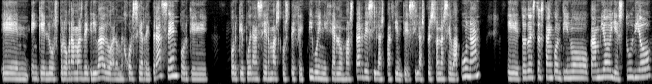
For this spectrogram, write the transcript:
en, que los programas de cribado a lo mejor se retrasen porque, porque puedan ser más coste efectivo iniciarlos más tarde si las pacientes, si las personas se vacunan. Eh, todo esto está en continuo cambio y estudio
